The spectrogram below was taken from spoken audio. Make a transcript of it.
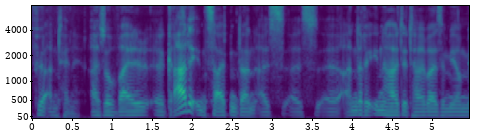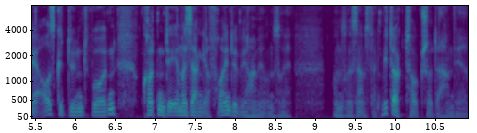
für Antenne. Also weil äh, gerade in Zeiten dann, als, als äh, andere Inhalte teilweise mehr und mehr ausgedünnt wurden, konnten die immer sagen, ja Freunde, wir haben ja unsere unsere Samstagmittag-Talkshow, da haben wir,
